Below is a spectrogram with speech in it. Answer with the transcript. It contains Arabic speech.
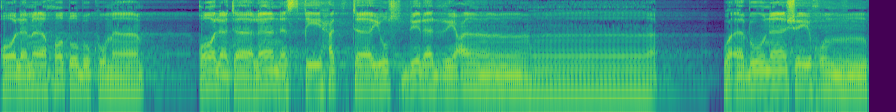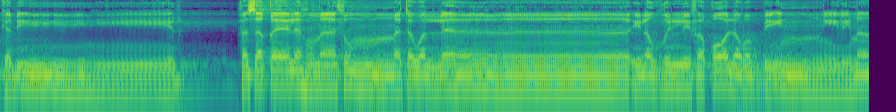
قال ما خطبكما؟ قالتا لا نسقي حتى يصدر الرعاء. وأبونا شيخ كبير. فسقي لهما ثم تولى إلى الظل فقال رب إني لما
